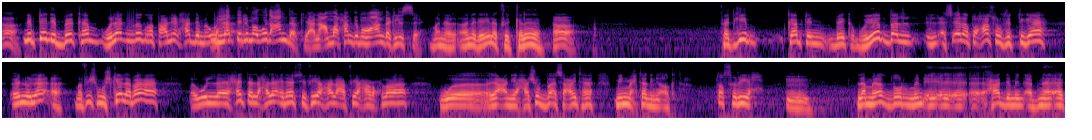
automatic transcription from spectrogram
آه. نبتدي ببيكهام ولازم نضغط عليه لحد ما يقول لا. اللي موجود عندك يعني عمار حمدي ما هو عندك لسه. ما أنا أنا جاي لك في الكلام. آه. فتجيب كابتن بيكهام ويفضل الأسئلة تحاصره في اتجاه إنه لا مفيش مشكلة بقى. والحتة اللي هلاقي نفسي فيها هلعب فيها هروح لها. ويعني هشوف بقى ساعتها مين محتاجني أكتر. تصريح. لما يصدر من حد من أبنائك.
